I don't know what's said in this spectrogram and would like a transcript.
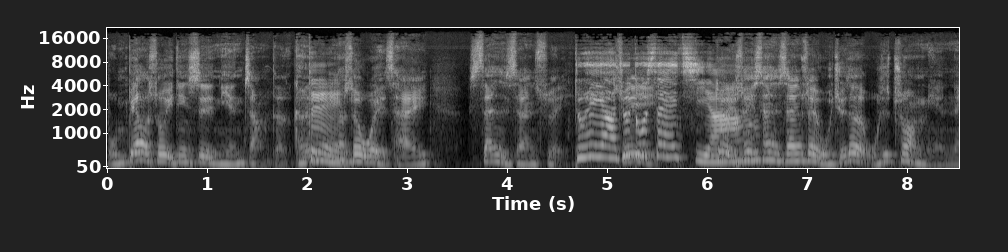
我们不要说一定是年长的，可能那时候我也才。三十三岁，对呀、啊，就多在一起啊。对，所以三十三岁，我觉得我是壮年呢。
